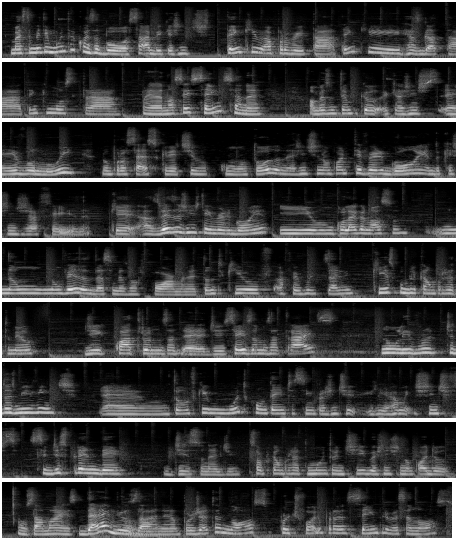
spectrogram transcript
Mas também tem muita coisa boa, sabe? Que a gente tem que aproveitar, tem que resgatar, tem que mostrar é, a nossa essência, né? ao mesmo tempo que, eu, que a gente é, evolui no processo criativo como um todo, né, a gente não pode ter vergonha do que a gente já fez, né? Porque às vezes a gente tem vergonha e um colega nosso não, não vê dessa mesma forma, né? Tanto que o, a Favorite Design quis publicar um projeto meu de quatro anos, é, de seis anos atrás, num livro de 2020. É, então eu fiquei muito contente assim pra gente realmente a gente se desprender disso, né? De só porque é um projeto muito antigo a gente não pode usar mais. Deve usar, né? O projeto é nosso, o portfólio para sempre vai ser nosso.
